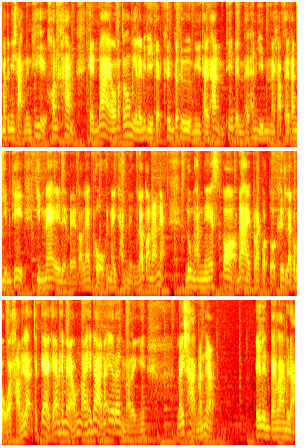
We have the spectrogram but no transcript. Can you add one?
มันจะมีฉากหนึ่งที่ค่อนข้างเห็นได้ว่ามันต้องมีอะไรไม่ดีเกิดขึ้นก็คือมีไททันที่เป็นไททันยิ้มนะครับไททันยิ้มที่กินแม่เอเลนไปในตอนแรกโผล่ขึ้นมาอีกครั้งหนึ่งแล้วตอนนั้นเนี่ยลุงฮันเนสก็ได้ปรากฏตัวขึ้นแล้วก็บอกว่าคราวนี้แหละจะแก้แค้นให้แม่ของนายให้ได้นะเอเลนอะไรอย่างนี้ในฉากนั้นเนี่ยเอเลนแปลงร่างไม่ได้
